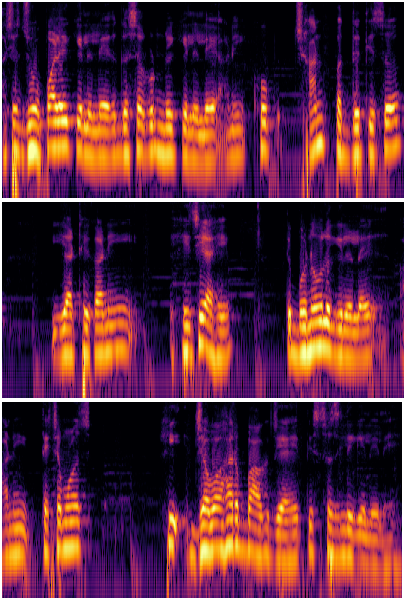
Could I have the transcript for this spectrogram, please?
असे झोपाळे केलेले आहेत घसरगुंड केलेले आहे आणि खूप छान पद्धतीचं या ठिकाणी हे जे आहे ते बनवलं गेलेलं आहे आणि त्याच्यामुळंच ही जवाहर बाग जी आहे ती सजली गेलेली आहे.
